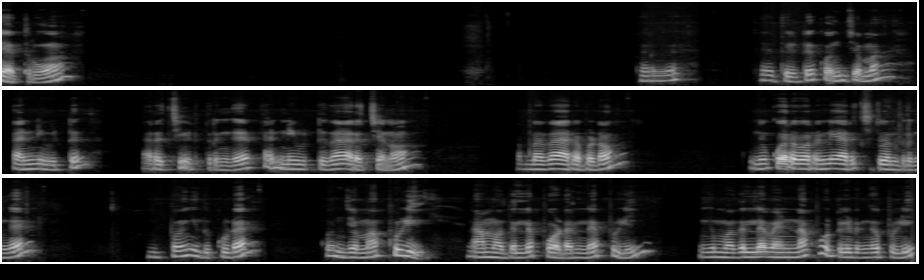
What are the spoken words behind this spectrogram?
சேர்த்துருவோம். பாருங்கள் சேர்த்துக்கிட்டு கொஞ்சமாக தண்ணி விட்டு அரைச்சி எடுத்துருங்க. தண்ணி விட்டு தான் அரைச்சணும். அப்படின்னா தான் அரைப்படும். கொஞ்சம் குறை குறைனே அரைச்சிட்டு வந்துடுங்க இப்போ இது கூட கொஞ்சமாக புளி. நான் முதல்ல போடல புளி. நீங்கள் முதல்ல வேணால் போட்டுக்கிடுங்க புளி.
